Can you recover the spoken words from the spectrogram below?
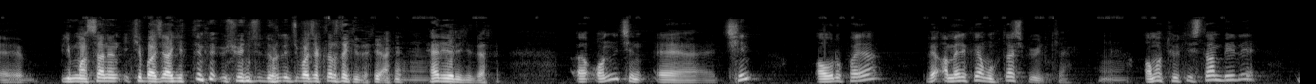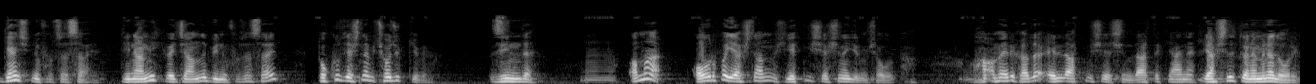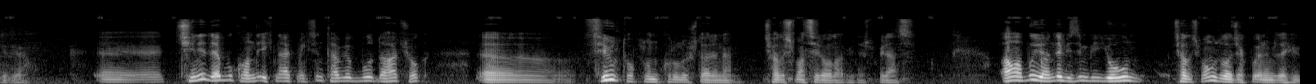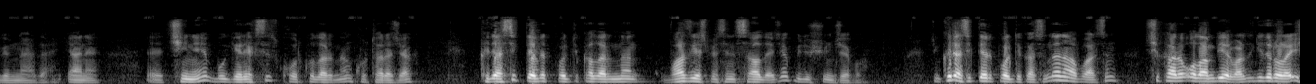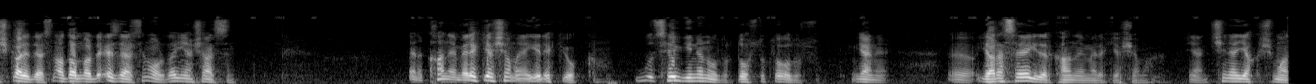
e, bir masanın iki bacağı gitti mi, üçüncü, dördüncü bacakları da gider yani. Her yeri gider. E, onun için e, Çin Avrupa'ya ve Amerika'ya muhtaç bir ülke. Ama Türkistan Birliği genç nüfusa sahip. Dinamik ve canlı bir nüfusa sahip. 9 yaşında bir çocuk gibi. Zinde. Ama Avrupa yaşlanmış. 70 yaşına girmiş Avrupa. Amerika'da 50-60 yaşında artık yani yaşlılık dönemine doğru gidiyor. Ee, Çin'i de bu konuda ikna etmek için tabii bu daha çok e, sivil toplum kuruluşlarının çalışmasıyla olabilir biraz. Ama bu yönde bizim bir yoğun çalışmamız olacak bu önümüzdeki günlerde. Yani e, Çin'i bu gereksiz korkularından kurtaracak, klasik devlet politikalarından vazgeçmesini sağlayacak bir düşünce bu. Çünkü klasik devlet politikasında ne yaparsın? Çıkarı olan bir yer vardır, gider orayı işgal edersin, adamları da ezersin, orada yaşarsın. Yani kan emerek yaşamaya gerek yok. Bu sevginin olur, dostlukla olur. Yani e, yarasaya gider kan emerek yaşamak. Yani Çin'e yakışmaz.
